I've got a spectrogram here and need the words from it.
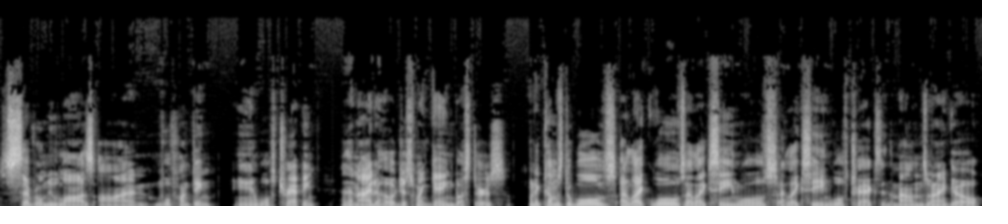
several new laws on wolf hunting and wolf trapping, and then Idaho just went gangbusters when it comes to wolves, I like wolves. I like seeing wolves. I like seeing wolf tracks in the mountains when I go.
